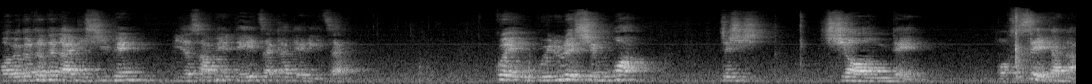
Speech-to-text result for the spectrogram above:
我要搁倒转来第四篇，二十三篇第一节甲第二节。过有规律的生活，这是上帝和世间人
